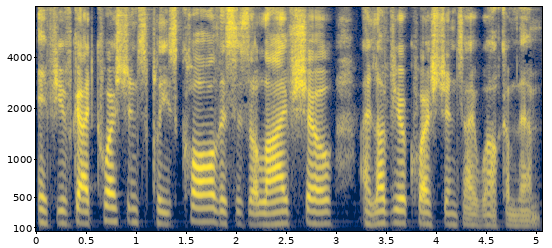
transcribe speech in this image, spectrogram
If you've got questions, please call. This is a live show. I love your questions. I welcome them.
